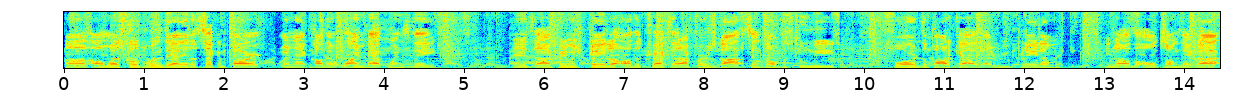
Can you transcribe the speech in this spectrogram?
Uh, on West Coast Wednesday, I did a second part when I called it Wineback Wednesday, and it's, uh, I pretty much played uh, all the tracks that I first got sent over to me for the podcast. I replayed them, you know, all the old songs I got,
